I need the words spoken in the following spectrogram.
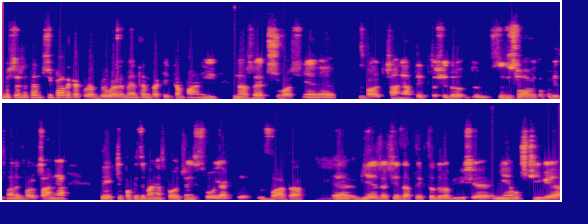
myślę, że ten przypadek akurat był elementem takiej kampanii na rzecz właśnie e, zwalczania tych, kto się, do, w cudzysłowie to powiedzmy, ale zwalczania tych, czy pokazywania społeczeństwu, jak władza bierze się za tych, co dorobili się nieuczciwie,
